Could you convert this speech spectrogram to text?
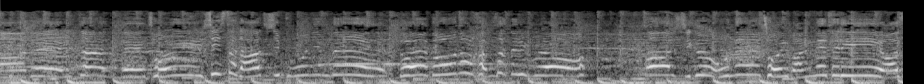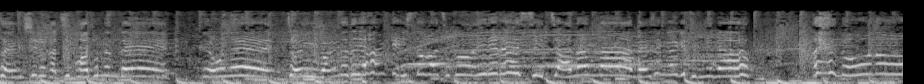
아, 네, 일단, 네, 저희 시스타 나와주신 부모님들, 네, 너무너무 감사드리고요. 아, 지금 오늘 저희 막내들이 와서 MC를 같이 봐줬는데, 네, 오늘 저희 막내들이 함께 있어가지고 1위를 할 수 있지 않았나, 네, 생각이 듭니다. 네, 너무너무,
